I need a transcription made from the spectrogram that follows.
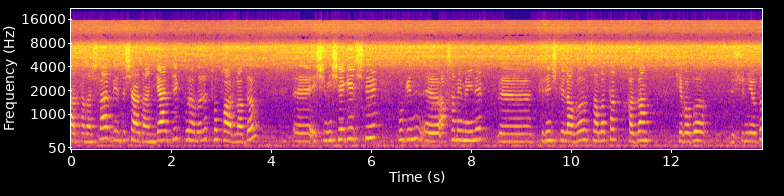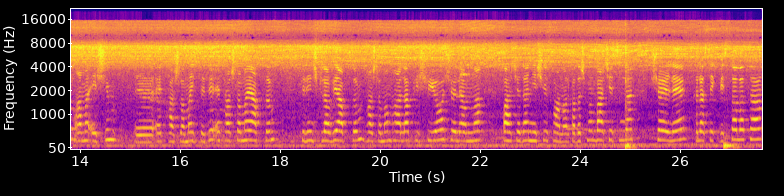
Arkadaşlar biz dışarıdan geldik. Buraları toparladım. Ee, eşim işe geçti. Bugün e, akşam yemeğine e, pirinç pilavı, salata, kazan kebabı düşünüyordum ama eşim e, et haşlama istedi. Et haşlama yaptım. Pirinç pilavı yaptım. Haşlamam hala pişiyor. Şöyle yanına bahçeden yeşil soğan arkadaşımın bahçesinden şöyle klasik bir salata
